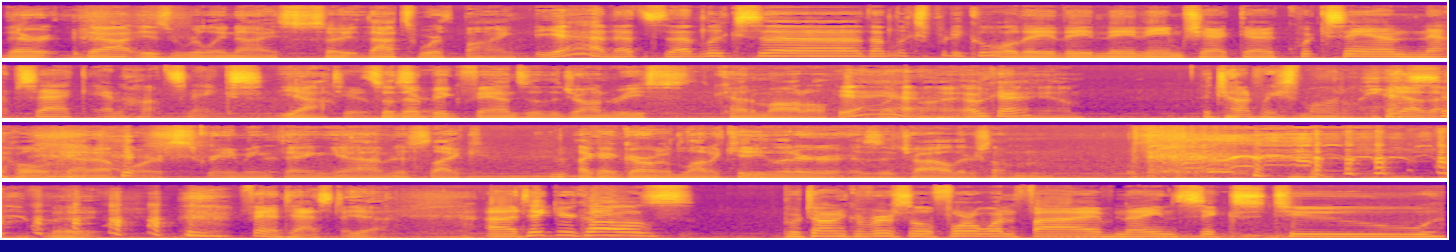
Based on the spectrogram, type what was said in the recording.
there that is really nice. So that's worth buying. Yeah, that's that looks uh, that looks pretty cool. They they, they name check uh, quicksand, knapsack, and hot snakes. Yeah, too, so they're big fans of the John Reis kind of model. Yeah, like yeah, like okay. I am. The John Reis model. Yes. Yeah, that whole kind of horse screaming thing. Yeah, I'm just like like I gargled a lot of kitty litter as a child or something. but Fantastic. Yeah. Uh, taking your calls. Protonic Reversal 415 962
